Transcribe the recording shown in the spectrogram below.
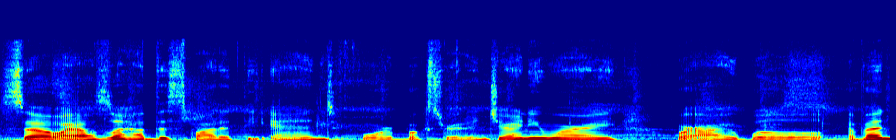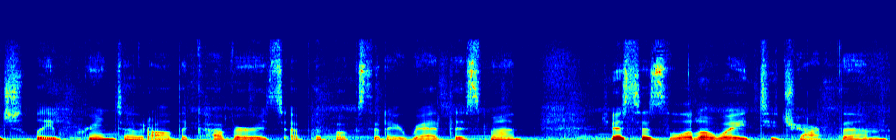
So I also had this spot at the end for books read in January, where I will eventually print out all the covers of the books that I read this month, just as a little way to track them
